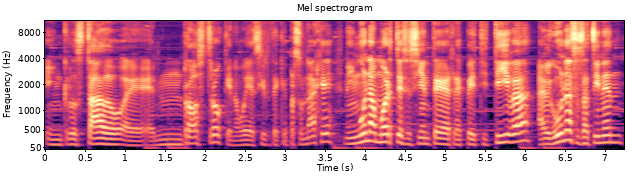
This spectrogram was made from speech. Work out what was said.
incrustado eh, en un rostro, que no voy a decirte qué personaje. Ninguna muerte se siente repetitiva, algunas hasta tienen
